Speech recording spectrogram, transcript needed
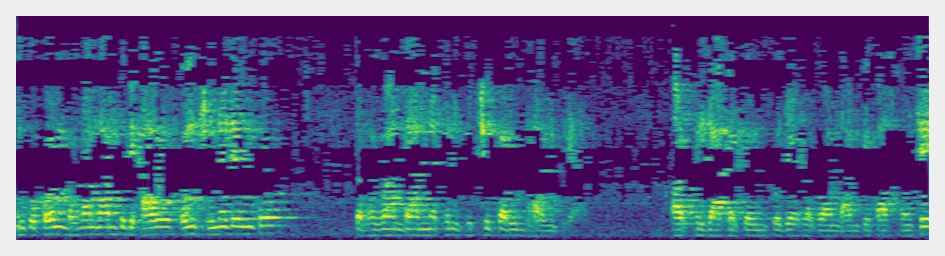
उनको कौन भगवान राम को दिखावे कौन सुने दे उनको? तो भगवान राम ने फिर भिक्षु का रूप धारण किया। और फिर जाकर के उनको जो भगवान राम के पास पहुँचे,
